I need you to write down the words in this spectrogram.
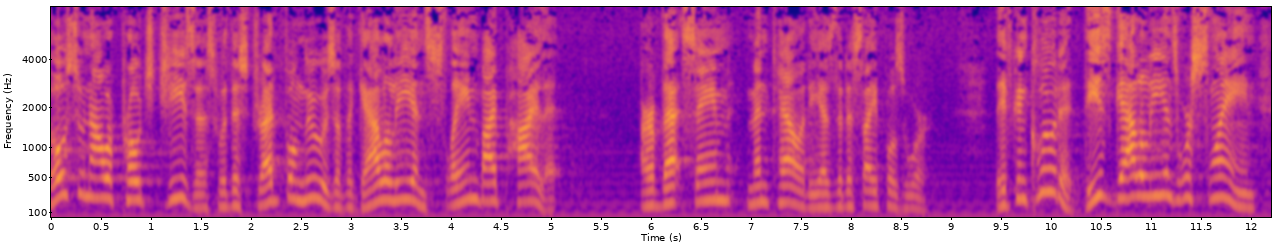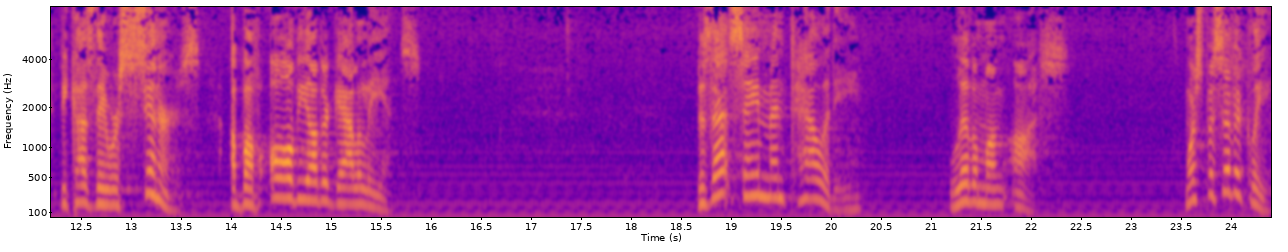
Those who now approach Jesus with this dreadful news of the Galileans slain by Pilate are of that same mentality as the disciples were. They've concluded these Galileans were slain because they were sinners above all the other Galileans. Does that same mentality live among us? More specifically,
